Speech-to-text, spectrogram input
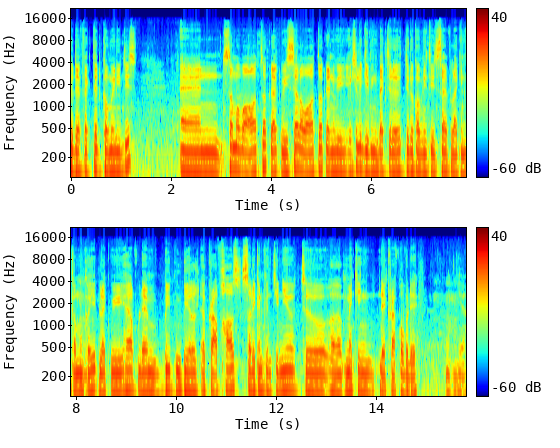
to the affected communities. And some of our artwork, like we sell our artwork, and we actually giving back to the to the community itself. Like in Kampung Kayip, like we help them build a craft house so they can continue to uh, making their craft over there. Yeah.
